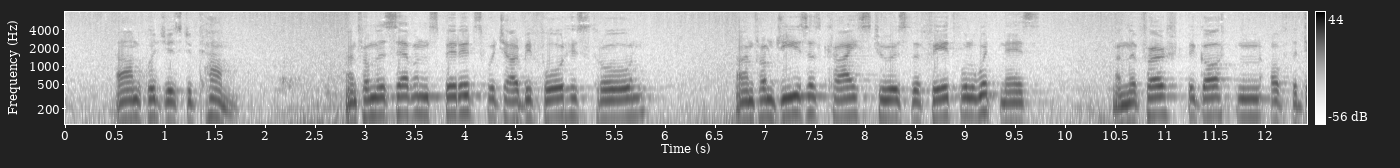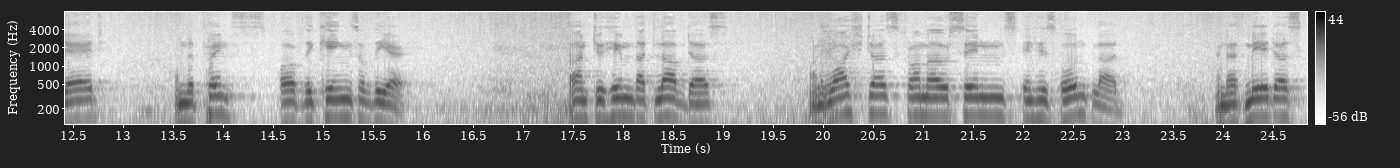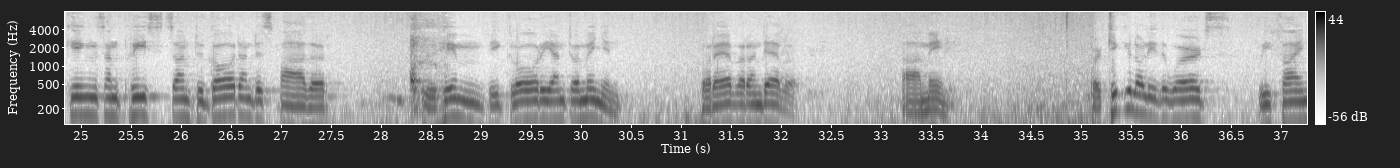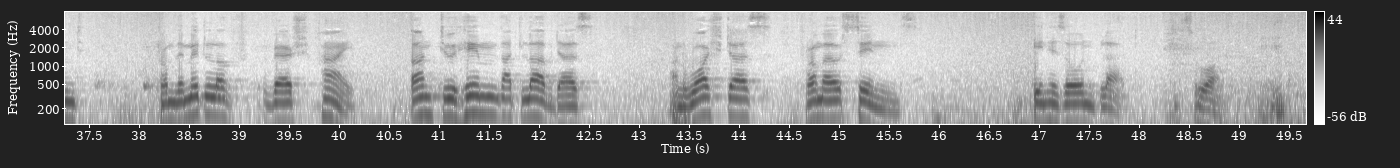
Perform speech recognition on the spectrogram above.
and which is to come and from the seven spirits which are before his throne, and from Jesus Christ, who is the faithful witness, and the first begotten of the dead, and the prince of the kings of the earth. Unto him that loved us, and washed us from our sins in his own blood, and hath made us kings and priests unto God and his Father, to him be glory and dominion for ever and ever. Amen. Particularly the words we find from the middle of verse 5 Unto him that loved us and washed us from our sins in his own blood, and so on.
